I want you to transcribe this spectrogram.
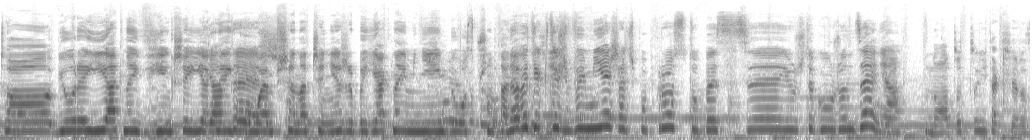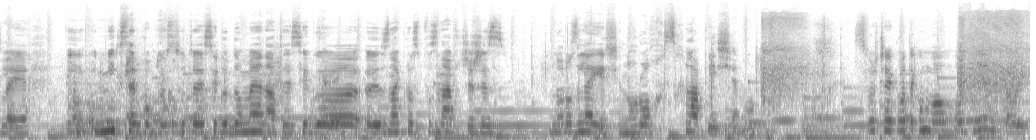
to biorę jak największe i jak Ja najgłębsze naczynie, żeby jak najmniej było sprzątania. Nawet jak później. coś wymieszać po prostu bez y, już tego urządzenia. No to, to i tak się rozleje. I mikser po prostu to jest jego domena, to jest jego e, znak rozpoznawczy, że z, no rozleje się, no rozchlapie się, no. Jak ma taką małą objętość.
